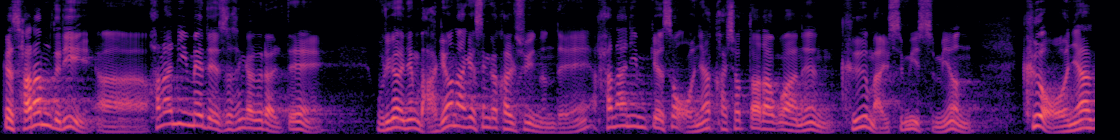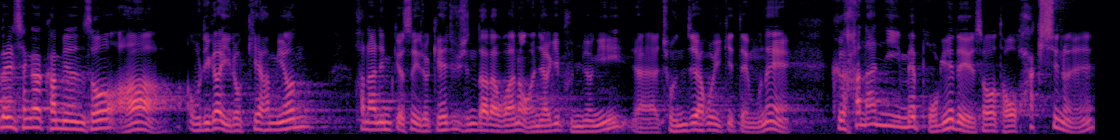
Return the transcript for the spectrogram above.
그러니까 사람들이 아, 하나님에 대해서 생각을 할 때 우리가 그냥 막연하게 생각할 수 있는데 하나님께서 언약하셨다라고 하는 그 말씀이 있으면 그 언약을 생각하면서 아 우리가 이렇게 하면 하나님께서 이렇게 해주신다라고 하는 언약이 분명히 존재하고 있기 때문에 그 하나님의 복에 대해서 더 확신을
